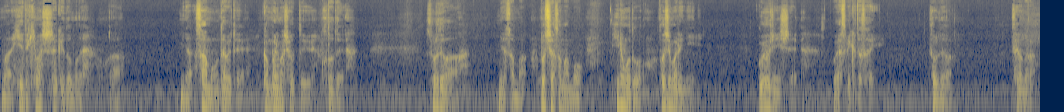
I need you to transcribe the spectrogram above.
まあ、冷えてきましたけどもね、まあみんなサーモンを食べて頑張りましょうということで、それでは皆様、ロシア様も日の本戸締まりにご用心してお休みください。それでは、さようなら。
